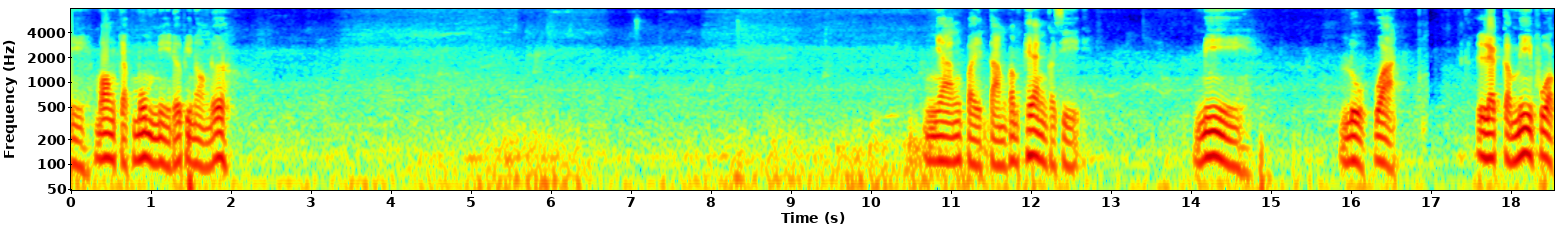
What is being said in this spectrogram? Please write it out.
นี่มองจากมุมนี่เด้อพี่น้องเด้อย่างไปตามกำแพงก็สิ มีลูกวาด และก็มีพวก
